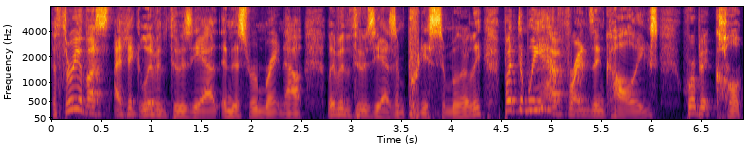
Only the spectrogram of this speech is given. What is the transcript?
The three of us, I think, live enthusiasm in this room right now. Live enthusiasm pretty similarly. But then we have friends and colleagues who are a bit calm.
